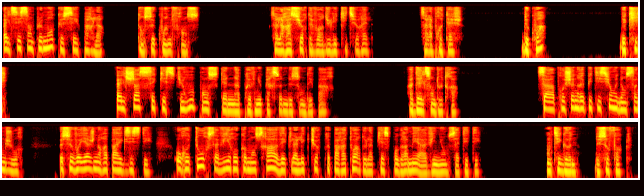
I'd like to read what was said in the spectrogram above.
Elle sait simplement que c'est par là, dans ce coin de France. Ça la rassure d'avoir du liquide sur elle. Ça la protège. De quoi? De qui? Elle chasse ses questions, pense qu'elle n'a prévenu personne de son départ. Adèle s'en doutera. Sa prochaine répétition est dans cinq jours. Ce voyage n'aura pas existé. Au retour, sa vie recommencera avec la lecture préparatoire de la pièce programmée à Avignon cet été. Antigone, de Sophocle.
